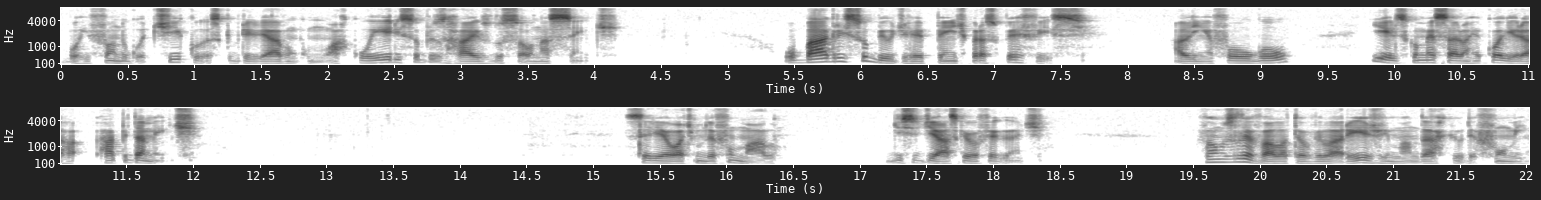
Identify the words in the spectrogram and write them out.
borrifando gotículas que brilhavam como arco-íris sobre os raios do sol nascente. O bagre subiu de repente para a superfície. A linha folgou e eles começaram a recolher rapidamente. Seria ótimo defumá-lo, disse Jasker ofegante. Vamos levá-lo até o vilarejo e mandar que o defumem.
